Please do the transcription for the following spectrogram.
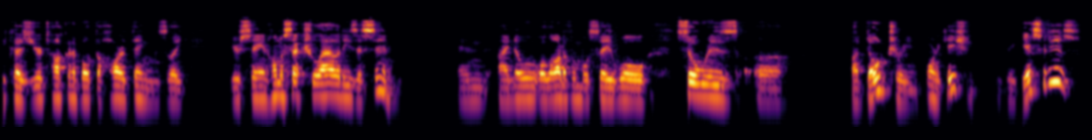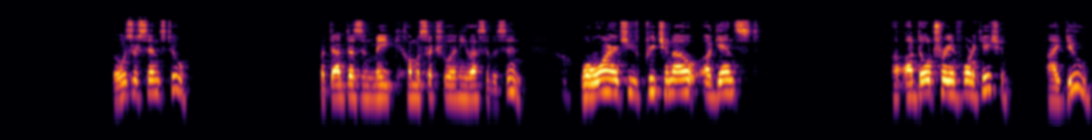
because you're talking about the hard things. Like you're saying homosexuality is a sin. And I know a lot of them will say, well, so is uh, adultery and fornication. Yes, it is. Those are sins too. But that doesn't make homosexuality any less of a sin. Well, why aren't you preaching out against uh, adultery and fornication? I do.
